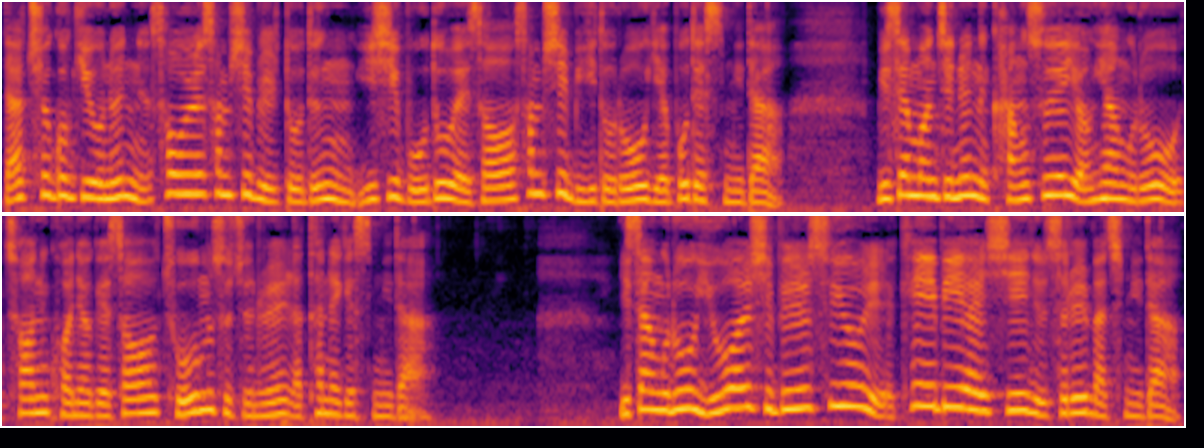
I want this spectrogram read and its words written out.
낮 최고 기온은 서울 31도 등 25도에서 32도로 예보됐습니다. 미세먼지는 강수의 영향으로 전 권역에서 좋음 수준을 나타내겠습니다. 이상으로 6월 10일 수요일 KBRC 뉴스를 마칩니다.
